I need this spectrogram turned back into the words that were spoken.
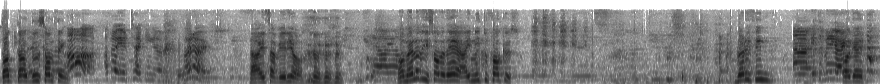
Talk, talk, do something. Oh, I thought you were taking a photo. No, it's a video. Oh, Melody's over there. I need to focus. Bloody thing. Uh, it's a video. Okay.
